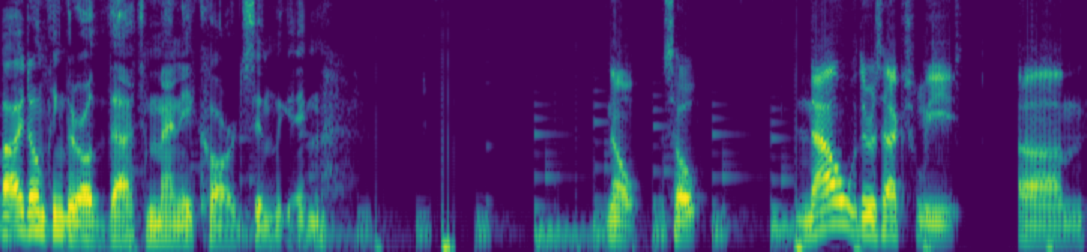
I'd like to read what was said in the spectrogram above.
I don't think there are that many cards in the game. No, so now there's actually um,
